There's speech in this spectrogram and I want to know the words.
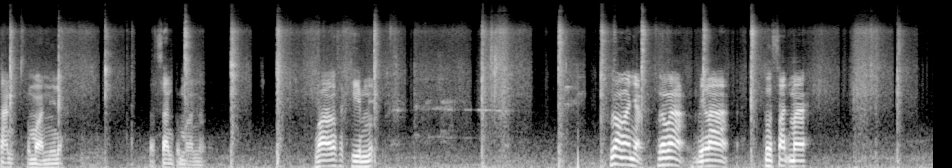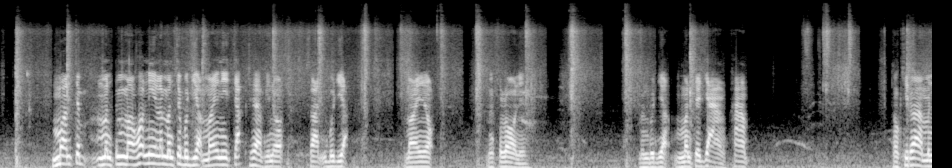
สั้นประมาณนี้นะตัดสั้นประมาณเนาะ วางสกรีมนี้เพื่อว่าเนี่ยเพื่อว่าเวลาตัวสัตว์มา มันจะมันจะมาฮอดนี่แล้วมันจะบุเหยียบไม้นี่จักใช่ไหมพี่น้องสัตว์บุเหยียบไม้เนาะไม่กลอนี่ยมันบุเหยียบมันจะย่างข้ามเราคิดว่ามัน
